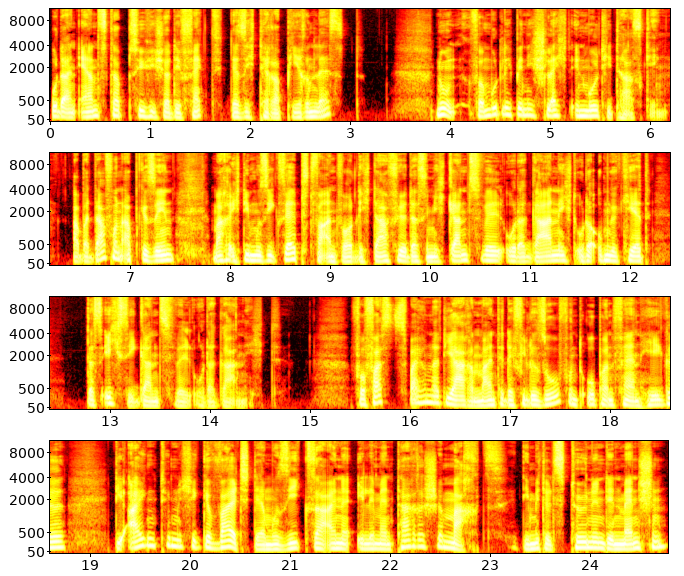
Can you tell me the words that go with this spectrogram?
oder ein ernster psychischer Defekt, der sich therapieren lässt? Nun, vermutlich bin ich schlecht in Multitasking. Aber davon abgesehen mache ich die Musik selbst verantwortlich dafür, dass sie mich ganz will oder gar nicht oder umgekehrt, dass ich sie ganz will oder gar nicht. Vor fast 200 Jahren meinte der Philosoph und Opernfan Hegel, die eigentümliche Gewalt der Musik sei eine elementarische Macht, die mittels Tönen den Menschen,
